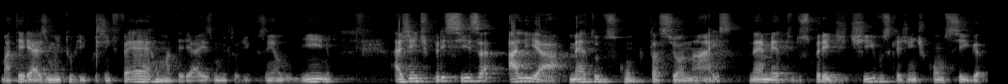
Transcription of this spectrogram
materiais muito ricos em ferro, materiais muito ricos em alumínio a gente precisa aliar métodos computacionais, né, métodos preditivos que a gente consiga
